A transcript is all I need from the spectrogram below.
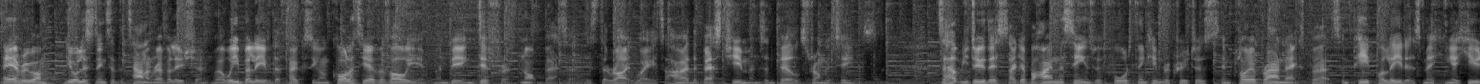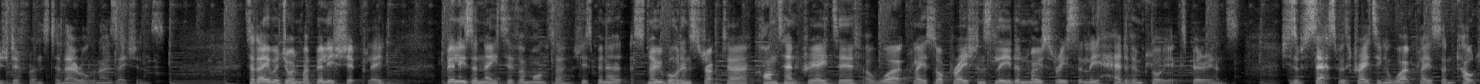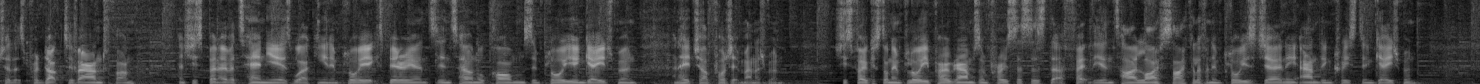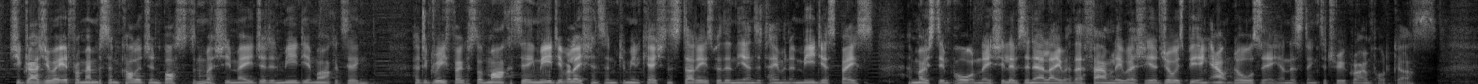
Hey everyone, you're listening to The Talent Revolution, where we believe that focusing on quality over volume and being different, not better, is the right way to hire the best humans and build stronger teams. To help you do this, I go behind the scenes with forward thinking recruiters, employer brand experts, and people leaders making a huge difference to their organizations. Today, we're joined by Billy Shipley. Billy's a native of Vermonter. She's been a, snowboard instructor, content creative, a workplace operations lead, and most recently, head of employee experience. She's obsessed with creating a workplace and culture that's productive and fun. And she spent over 10 years working in employee experience, internal comms, employee engagement, and HR project management. She's focused on employee programs and processes that affect the entire life cycle of an employee's journey and increased engagement. She graduated from Emerson College in Boston, where she majored in media marketing. Her degree focused on marketing, media relations, and communication studies within the entertainment and media space. And most importantly, she lives in LA with her family, where she enjoys being outdoorsy and listening to true crime podcasts.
